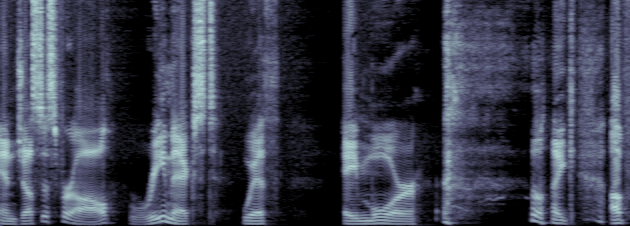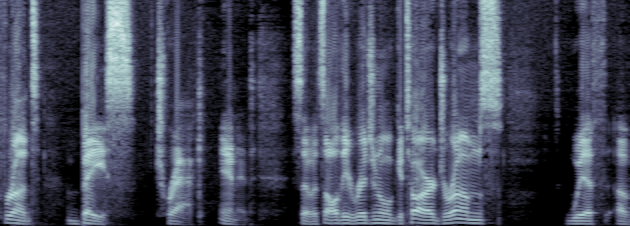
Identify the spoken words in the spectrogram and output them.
"And Justice for All" remixed with a more like upfront bass track in it. So it's all the original guitar, drums, with a,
